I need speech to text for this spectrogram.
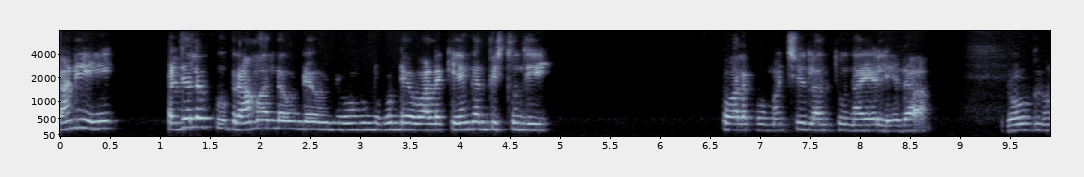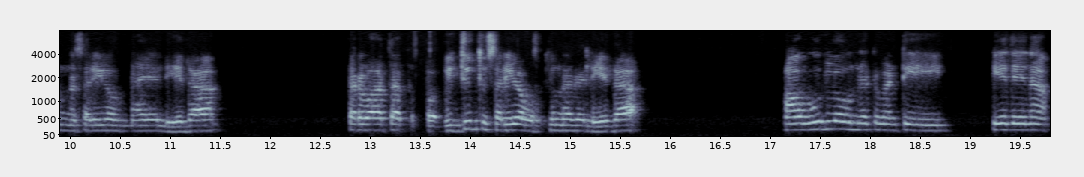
కానీ ప్రజలకు గ్రామాల్లో ఉండే ఉండే వాళ్ళకి ఏం కనిపిస్తుంది? వాళ్ళకు మంచినీళ్ళు అందుతున్నాయా లేదా? రోడ్లు ఉన్న సరిగా ఉన్నాయా లేదా? తర్వాత విద్యుత్ సరిగా వస్తున్నదా లేదా? ఆ ఊర్లో ఉన్నటువంటి ఏదైనా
